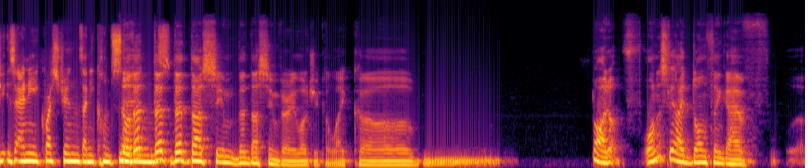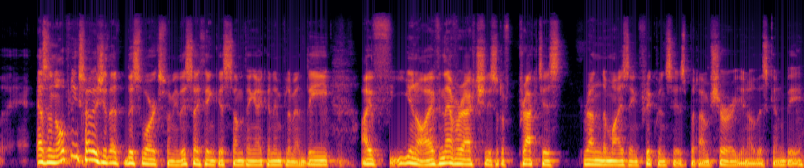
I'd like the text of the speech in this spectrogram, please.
is any questions any concerns? No that, that that does seem that does seem very logical like uh no i don't honestly i don't think i have as an opening strategy that this works for me. This i think is something i can implement. The i've you know i've never actually sort of practiced randomizing frequencies, but I'm sure you know this can be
